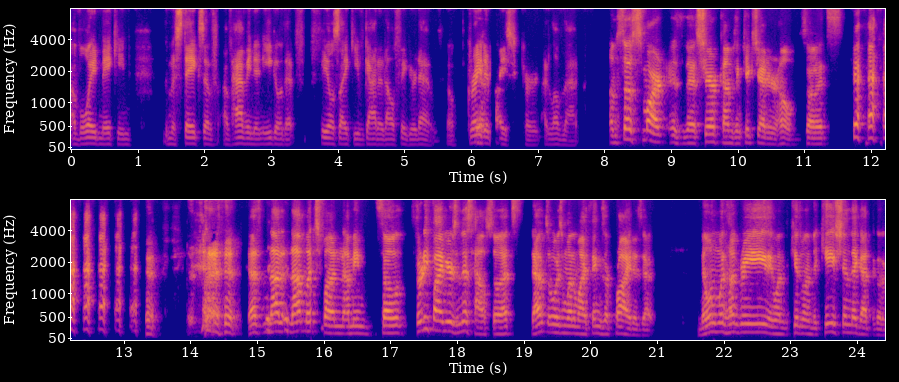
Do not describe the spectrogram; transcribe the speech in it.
avoid making the mistakes of of having an ego that f- feels like you've got it all figured out. So great yeah. advice, Kurt. I love that. I'm so smart as the sheriff comes and kicks you out of your home. So it's that's not not much fun. I mean, so 35 years in this house, so that's that's always one of my things of pride is that no one went hungry. They went the kids went on vacation. They got to go to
